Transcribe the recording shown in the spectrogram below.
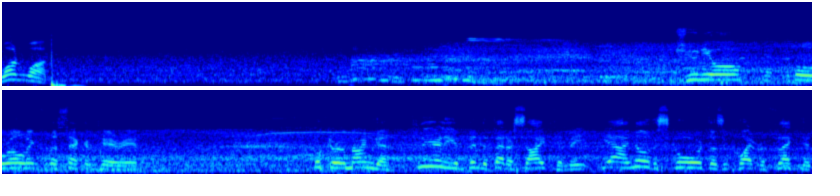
1-1. Junior get the ball rolling for the second period. Bucaramanga clearly have been the better side for me. Yeah, I know the score doesn't quite reflect it,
